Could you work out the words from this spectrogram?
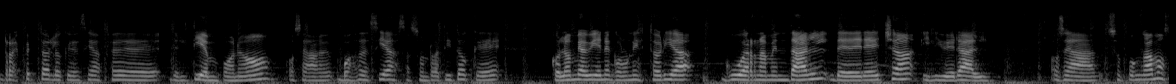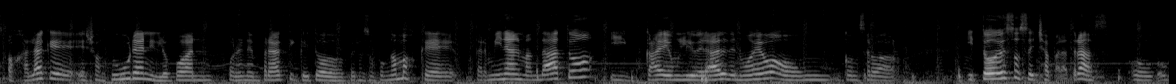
respecto a lo que decía Fede del tiempo, ¿no? O sea, vos decías hace un ratito que Colombia viene con una historia gubernamental de derecha y liberal. O sea, supongamos, ojalá que ellos duren y lo puedan poner en práctica y todo, pero supongamos que termina el mandato y cae un liberal de nuevo o un conservador. Y todo eso se echa para atrás. O, o-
